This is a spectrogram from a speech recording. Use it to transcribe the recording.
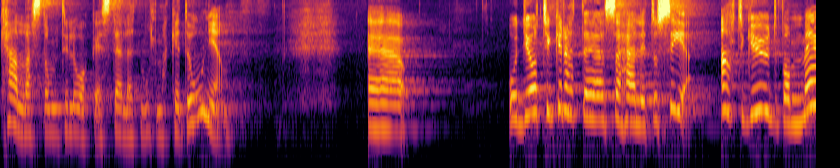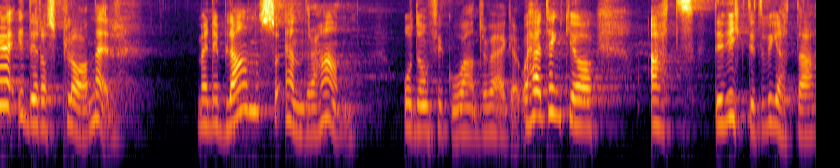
kallas de till att åka istället mot Makedonien. Eh, och jag tycker att det är så härligt att se att Gud var med i deras planer. Men ibland så ändrade han och de fick gå andra vägar. Och här tänker jag att det är viktigt att veta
